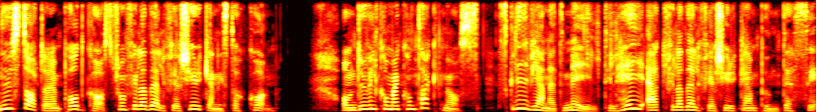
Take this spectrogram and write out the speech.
Nu startar en podcast från Philadelphia kyrkan i Stockholm. Om du vill komma i kontakt med oss, skriv gärna ett mejl till hejfiladelfiakyrkan.se.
